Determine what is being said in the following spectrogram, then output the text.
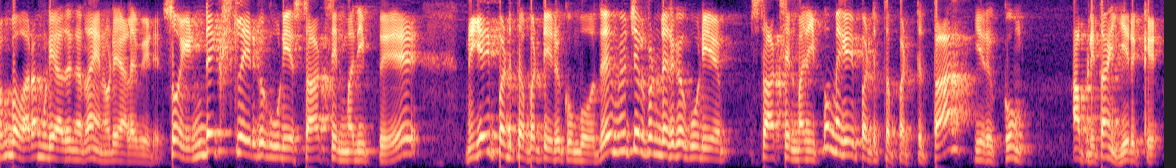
ரொம்ப வர முடியாதுங்கிறது தான் என்னுடைய அளவீடு. ஸோ இண்டெக்ஸில் இருக்கக்கூடிய ஸ்டாக்ஸின் மதிப்பு மிகைப்படுத்தப்பட்டு இருக்கும்போது மியூச்சுவல் ஃபண்டில் இருக்கக்கூடிய ஸ்டாக்ஸின் மதிப்பு மிகைப்படுத்தப்பட்டு தான் இருக்கும். அப்படி தான் இருக்குது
